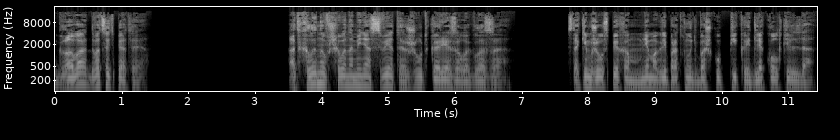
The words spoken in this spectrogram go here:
Глава двадцать пятая. От хлынувшего на меня света жутко резало глаза. С таким же успехом мне могли проткнуть башку пикой для колки льда.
